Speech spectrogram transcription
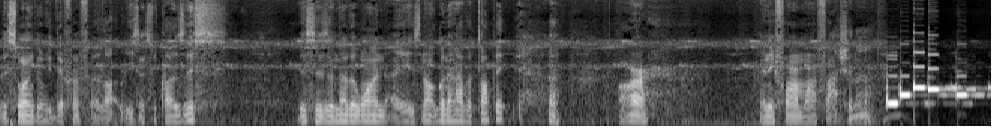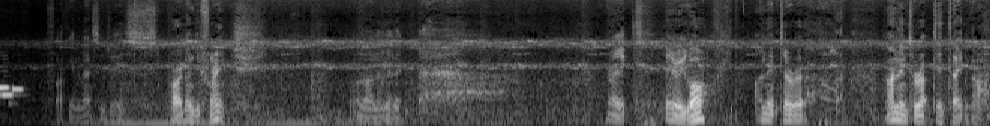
This one gonna be different for a lot of reasons because this this is another one that is not gonna have a topic or any form or fashion of fucking messages. Pardon the French. Hold on a minute. Right, here we go. Uninter- uninterrupted time now.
